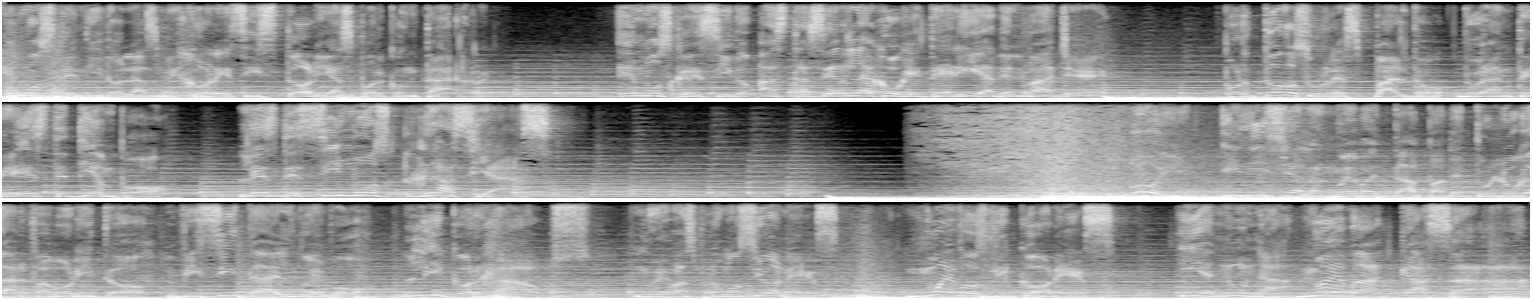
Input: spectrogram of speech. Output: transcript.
hemos tenido las mejores historias por contar. Hemos crecido hasta ser la juguetería del Valle. Por todo su respaldo durante este tiempo, les decimos gracias. Hoy inicia la nueva etapa de tu lugar favorito. Visita el nuevo Licor House. Nuevas promociones, nuevos licores en una nueva casa.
